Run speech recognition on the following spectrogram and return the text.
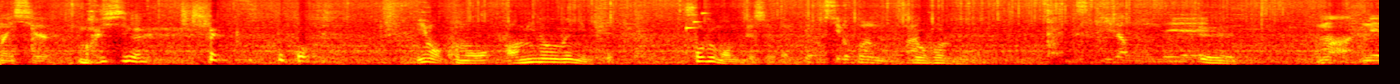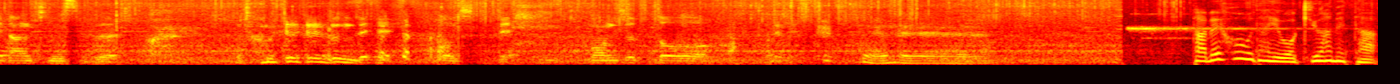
毎週。毎週？今この網の上にホルモンですよね。白ホルモン。白ホルモン。好きだもんで、まあ値段気にせず食べれるんで 美味しくて。もうずっとそれです。食べ放題を極めた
